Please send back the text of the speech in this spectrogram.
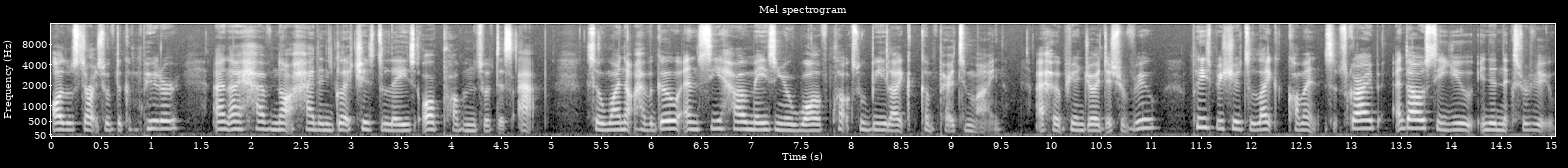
auto starts with the computer, and I have not had any glitches, delays, or problems with this app. So why not have a go and see how amazing your wall of clocks will be like compared to mine. I hope you enjoyed this review. Please be sure to like, comment, subscribe, and I will see you in the next review.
